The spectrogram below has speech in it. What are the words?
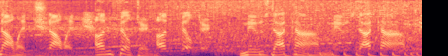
Knowledge. Knowledge. Unfiltered. Unfiltered. News.com. News.com. News.com.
